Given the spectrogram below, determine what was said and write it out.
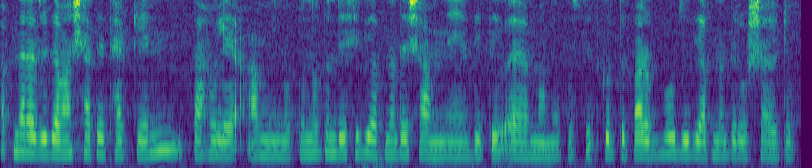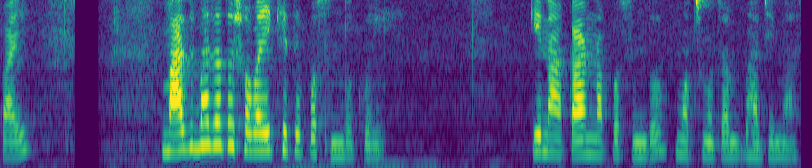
আপনারা যদি আমার সাথে থাকেন, তাহলে আমি নতুন নতুন রেসিপি আপনাদের সামনে দিতে মানে উপস্থিত করতে পারব যদি আপনাদের উৎসাহ একটু পাই। মাছ ভাজা তো সবাই খেতে পছন্দ করি। কে না, কার না পছন্দ, মচমচা ভাজি মাছ।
